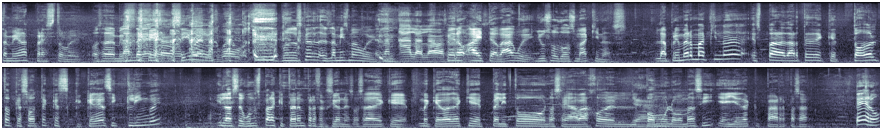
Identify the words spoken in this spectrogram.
también la presto, güey. O sea, me dicen de que... Sí, güey. Los huevos. Pues es que es la misma, güey. La- ah, la lavas. Pero ahí te va, güey. Yo uso dos máquinas. La primera máquina es para darte de que todo el toquezote que, que quede así clean, güey. Y la segunda es para quitar imperfecciones. O sea, de que me quedó de que pelito, no sé, abajo del Ya. pómulo o más así. Y ahí es para repasar. Pero,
